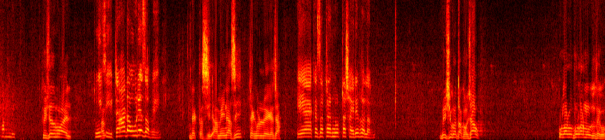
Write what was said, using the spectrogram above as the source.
সামনে। তুই মোবাইল। তুইছি টাকাটা উড়ে যাবে? দেখতাছি আমি না আছি টাকাগুলো লয়ে গে যা। এই এক হাজার টাকার নোটটা সাইডে ফেলাম বেশি কথা কও যাও। পোলার পোলার মধ্যে থেকো।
